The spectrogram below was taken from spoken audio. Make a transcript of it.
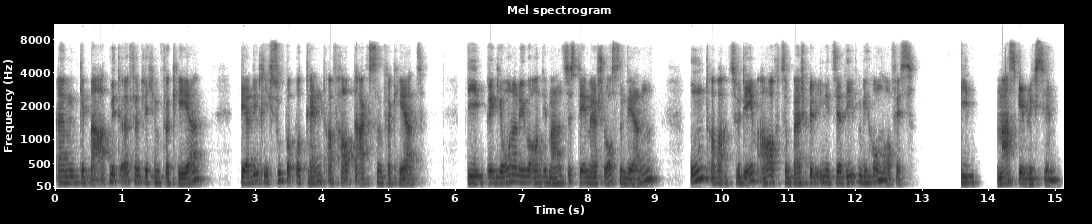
ähm, gepaart mit öffentlichem Verkehr, der wirklich super potent auf Hauptachsen verkehrt die Regionen über On-Demand-Systeme erschlossen werden und aber zudem auch zum Beispiel Initiativen wie Homeoffice, die maßgeblich sind.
